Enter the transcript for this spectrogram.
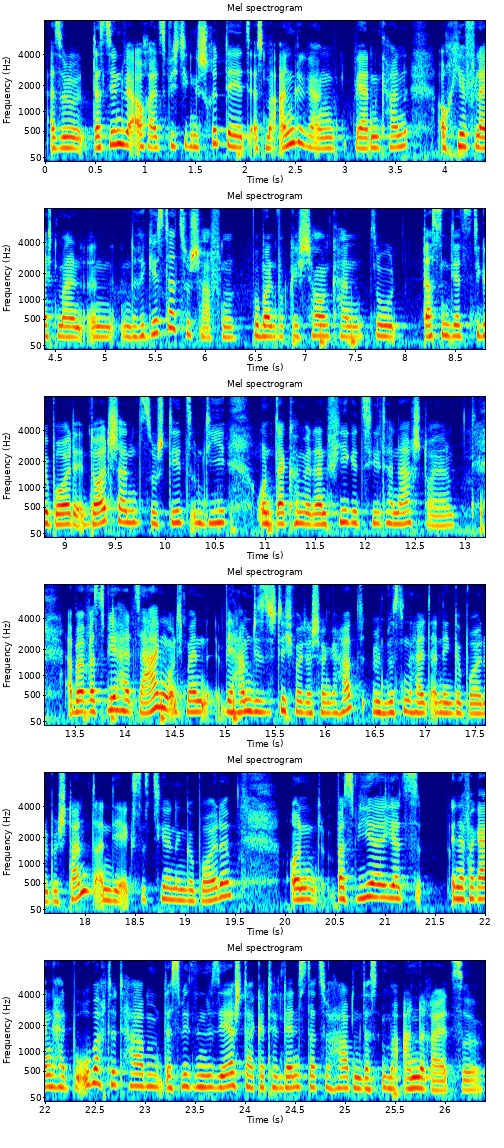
Also das sehen wir auch als wichtigen Schritt, der jetzt erstmal angegangen werden kann, auch hier vielleicht mal ein, ein Register zu schaffen, wo man wirklich schauen kann, so das sind jetzt die Gebäude in Deutschland, so steht es um die und da können wir dann viel gezielter nachsteuern. Aber was wir halt sagen, und ich meine, wir haben dieses Stichwort ja schon gehabt, wir müssen halt an den Gebäudebestand, an die existierenden Gebäude. Und was wir jetzt in der Vergangenheit beobachtet haben, dass wir eine sehr starke Tendenz dazu haben, dass immer Anreize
